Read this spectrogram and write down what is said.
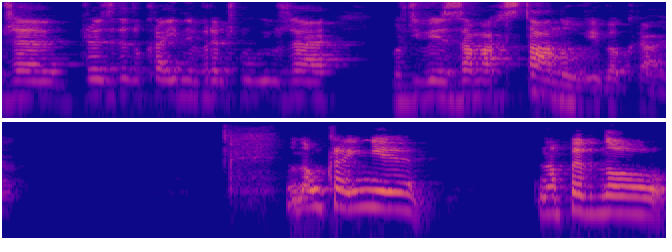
że prezydent Ukrainy wręcz mówił, że możliwy jest zamach stanu w jego kraju. No na Ukrainie na pewno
